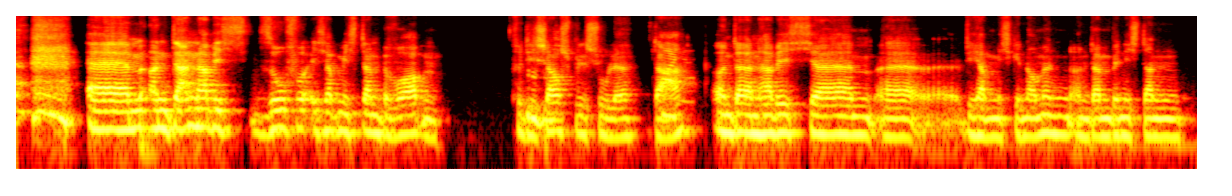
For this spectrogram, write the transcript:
ähm, und dann habe ich so, ich habe mich dann beworben für die mhm. Schauspielschule da. Oh, Und dann habe ich, ähm, äh, die haben mich genommen und dann bin ich dann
